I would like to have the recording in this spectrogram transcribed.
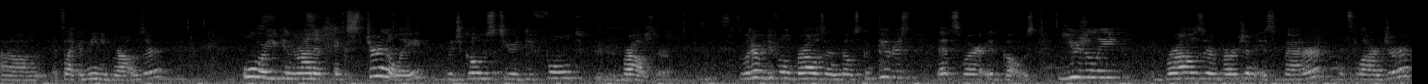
Um, it's like a mini browser. Or you can run it externally, which goes to your default browser. So whatever default browser in those computers, that's where it goes. Usually, browser version is better. It's larger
